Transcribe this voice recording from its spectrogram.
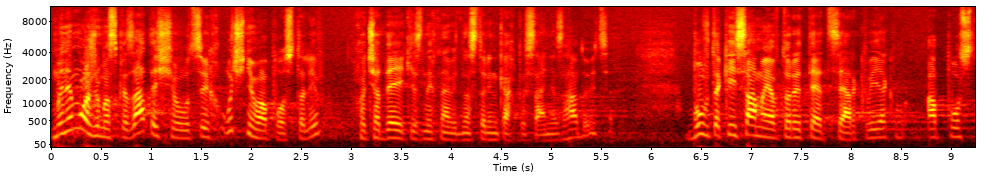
Ми не можемо сказати, що у цих учнів апостолів, хоча деякі з них навіть на сторінках писання згадуються, був такий самий авторитет церкви, як в, апост...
